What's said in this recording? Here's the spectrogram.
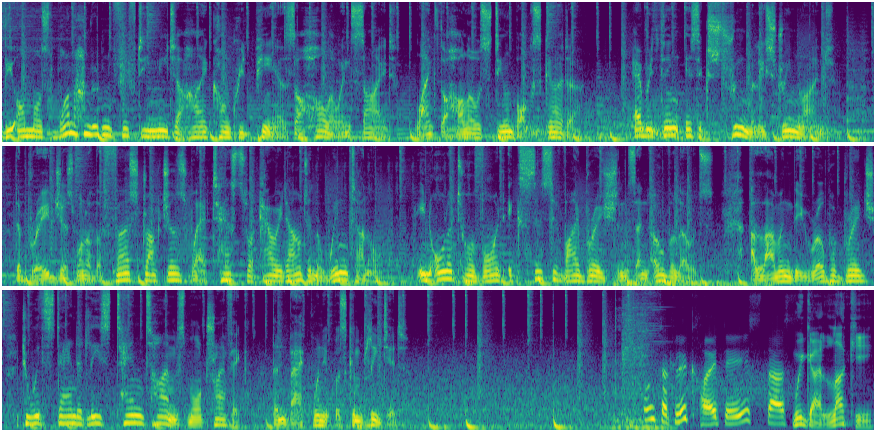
The almost 150 meter high concrete piers are hollow inside, like the hollow steel box girder. Everything is extremely streamlined. The bridge is one of the first structures where tests were carried out in the wind tunnel in order to avoid excessive vibrations and overloads, allowing the Europa Bridge to withstand at least 10 times more traffic than back when it was completed. We got lucky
